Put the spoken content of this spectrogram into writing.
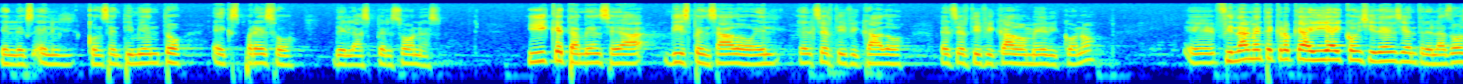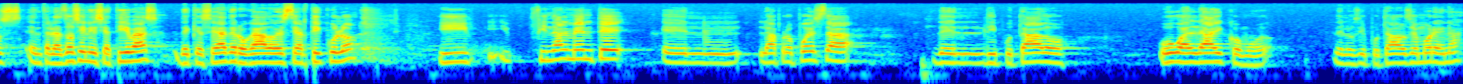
el, consentimiento expreso de las personas y que también sea dispensado el, certificado, el certificado médico, ¿no? Eh, finalmente creo que ahí hay coincidencia entre las dos, entre las dos iniciativas de que se ha derogado este artículo y, finalmente la propuesta del diputado Hugo Alday como de los diputados de Morena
